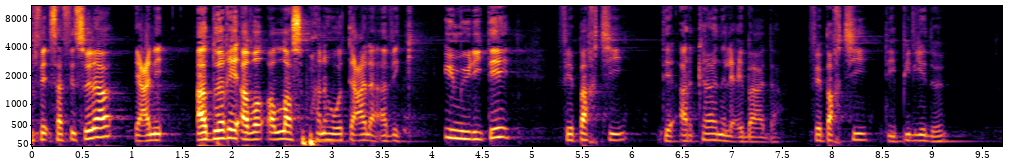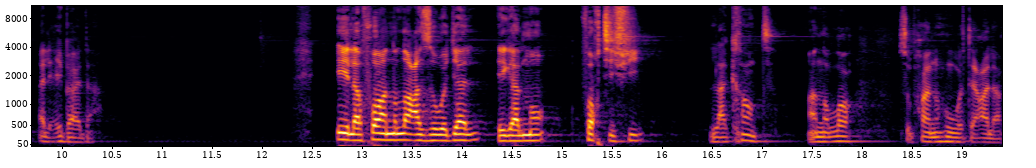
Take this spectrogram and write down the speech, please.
fait, cela, adorer Allah subhanahu wa ta'ala avec humilité fait partie des arkan al-ibada, fait partie des piliers de al-ibada. Et la foi en Allah Azza également fortifie la crainte en Allah subhanahu wa ta'ala.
